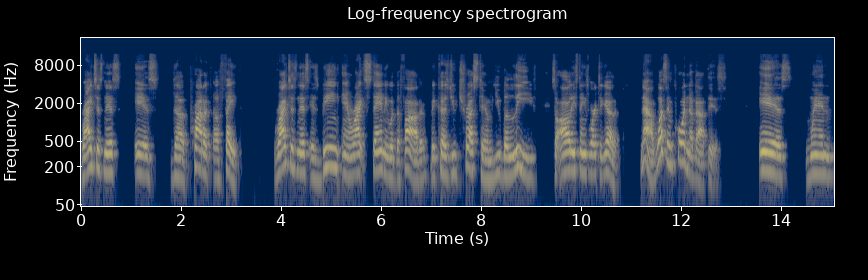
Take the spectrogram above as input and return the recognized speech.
Righteousness is the product of faith. Righteousness is being in right standing with the Father because you trust Him, you believe. So all these things work together. Now, what's important about this is when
